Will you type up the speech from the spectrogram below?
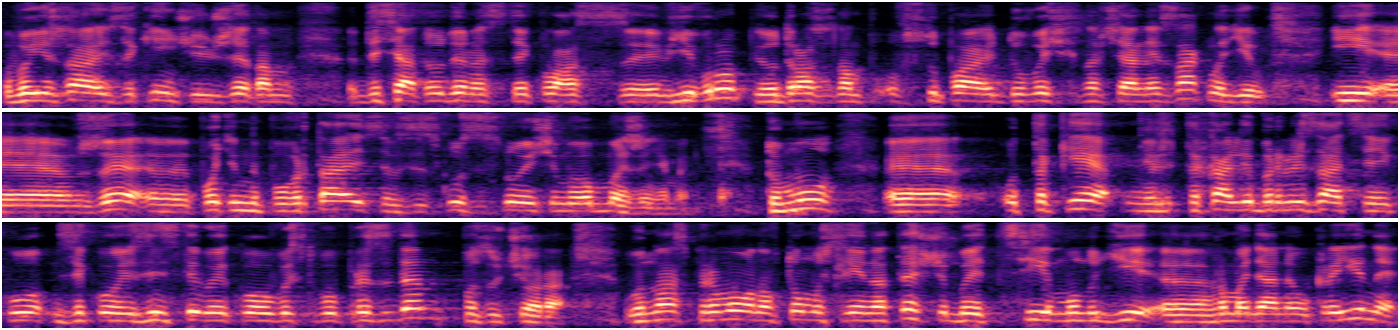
виїжджають, закінчують вже там 10-11 клас е, в Європі, одразу там вступають до вищих навчальних закладів і е, вже потім не повертаються в зв'язку з існуючими обмеженнями. Тому от таке така лібералізація, яку з якої з ініціативи якого виступив президент позавчора, вона спрямована в тому числі і на те, щоб ці молоді е, громадяни України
